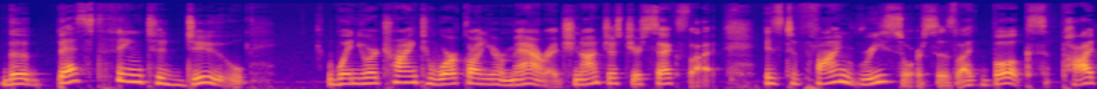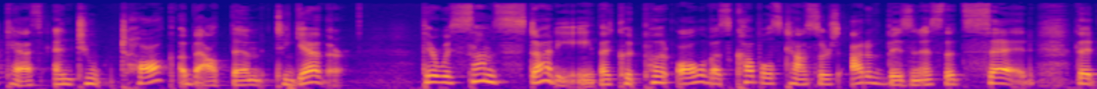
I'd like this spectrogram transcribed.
The best thing to do when you're trying to work on your marriage, not just your sex life, is to find resources like books, podcasts, and to talk about them together. There was some study that could put all of us couples counselors out of business that said that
